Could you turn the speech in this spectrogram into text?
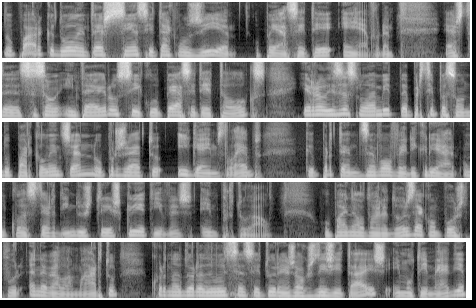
no Parque do Alentejo Ciência e Tecnologia, o PACT, em Évora. Esta sessão integra o ciclo PACT Talks e realiza-se no âmbito da participação do Parque Alentejano no projeto e-Games Lab, que pretende desenvolver e criar um cluster de indústrias criativas em Portugal. O painel de oradores é composto por Anabela Marto, coordenadora de licenciatura em Jogos Digitais e Multimédia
